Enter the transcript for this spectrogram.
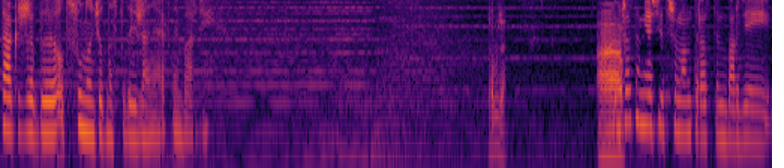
Tak, żeby odsunąć od nas podejrzenia jak najbardziej. Dobrze. A Tymczasem ja się trzymam teraz tym bardziej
